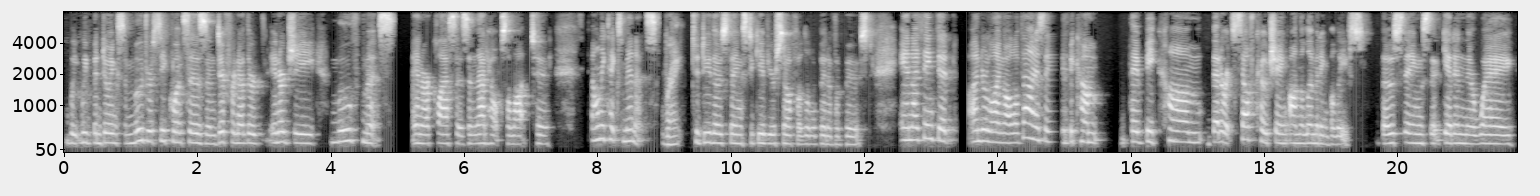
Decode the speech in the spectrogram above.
we, we've been doing some mudra sequences and different other energy movements in our classes, and that helps a lot too. It only takes minutes right. to do those things to give yourself a little bit of a boost. And i think that underlying all of that is they've become they've become better at self-coaching on the limiting beliefs those things that get in their way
